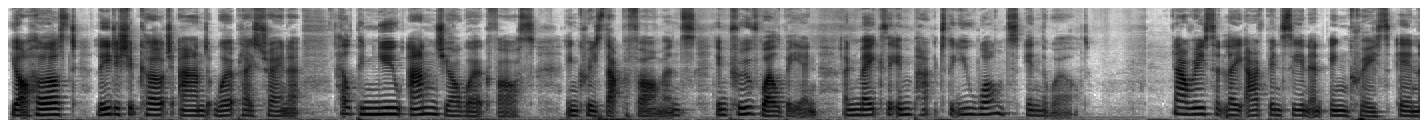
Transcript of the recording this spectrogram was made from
your host, leadership coach, and workplace trainer, helping you and your workforce increase that performance, improve well-being, and make the impact that you want in the world. Now, recently, I've been seeing an increase in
